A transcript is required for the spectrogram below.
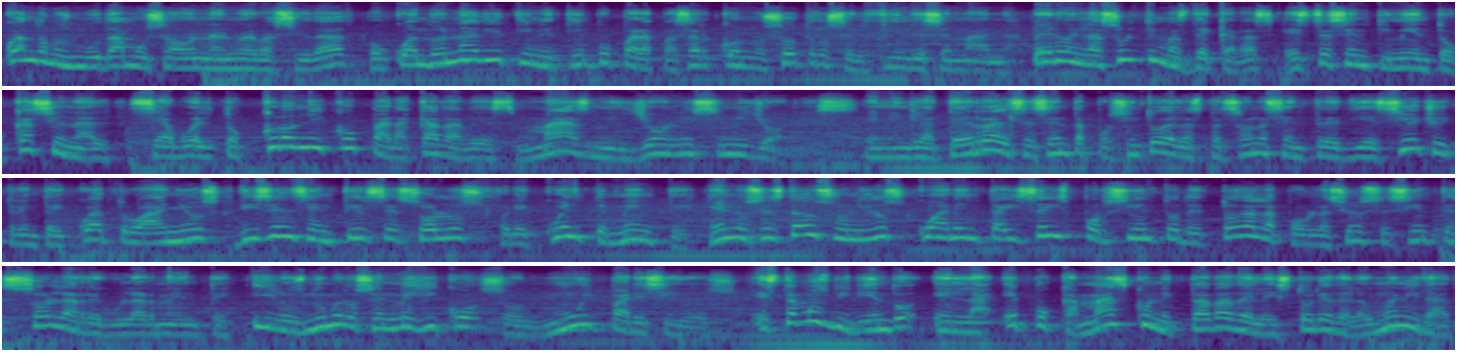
cuando nos mudamos a una nueva ciudad o cuando nadie tiene tiempo para pasar con nosotros el fin de semana. Pero en las últimas décadas, este sentimiento ocasional se ha vuelto crónico para cada vez más millones y millones. En Inglaterra, el 60% de las personas entre 18 y 34 años dicen sentirse solos frecuentemente. En los Estados Unidos, 46% de toda la población se siente sola regularmente. Y los números en México son muy parecidos. Estamos viviendo en la época más conectada de la historia de la humanidad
